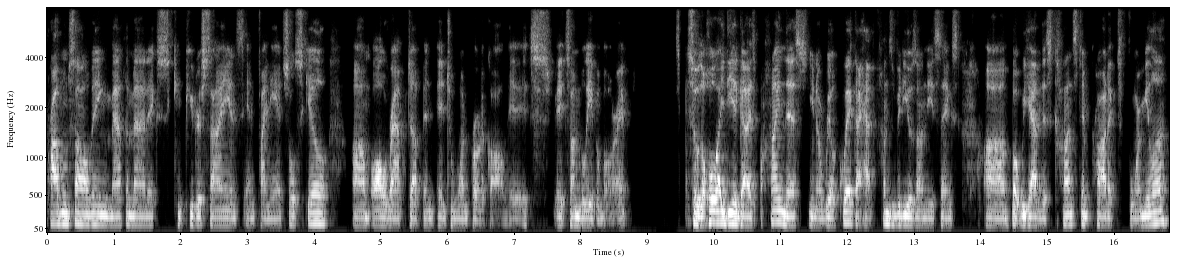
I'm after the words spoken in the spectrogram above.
problem solving, mathematics, computer science, and financial skill um, all wrapped up in, into one protocol. It's it's unbelievable, right? So the whole idea, guys, behind this, you know, real quick, I have tons of videos on these things, uh, but we have this constant product formula,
